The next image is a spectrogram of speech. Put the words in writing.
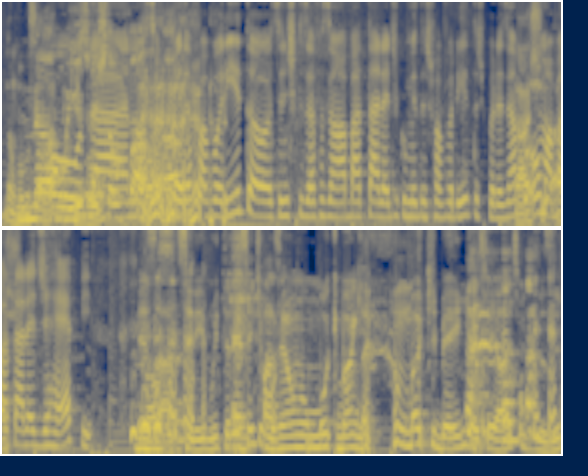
não vamos Não, falar. Ou isso da faz, nossa tá? comida favorita, ou se a gente quiser fazer uma batalha de comidas favoritas, por exemplo, Acho- ou uma acho- batalha de rap. Exato, seria muito interessante. Fazer um mukbang. um mukbang, achei ótimo, inclusive.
